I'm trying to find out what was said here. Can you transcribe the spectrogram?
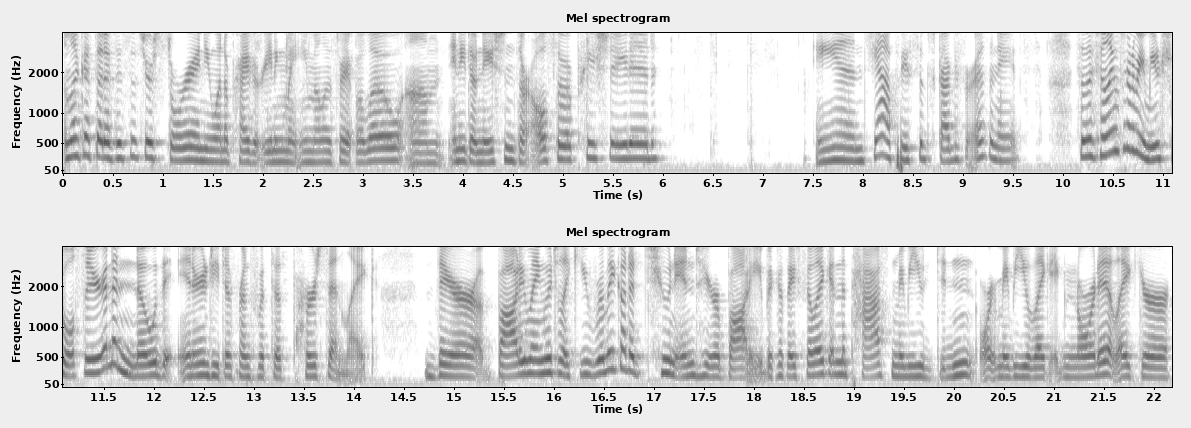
And like I said, if this is your story and you want a private reading, my email is right below. Um, any donations are also appreciated. And yeah, please subscribe if it resonates. So the feelings are going to be mutual. So you're going to know the energy difference with this person. Like, their body language like you really got to tune into your body because i feel like in the past maybe you didn't or maybe you like ignored it like your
